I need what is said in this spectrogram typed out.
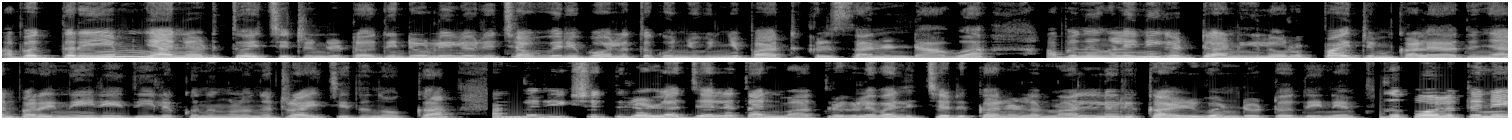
അപ്പോൾ ഇത്രയും ഞാൻ എടുത്തു വെച്ചിട്ടുണ്ട് കേട്ടോ. ഇതിന്റെ ഉള്ളിൽ ഒരു ചവരി പോലത്തെ കുഞ്ഞു കുഞ്ഞു പാർട്ടിക്കിൾസ് ആണ് ഉണ്ടാവുക. അപ്പോൾ നിങ്ങൾ ഇനി കിട്ടുകയാണെങ്കിൽ ഉറപ്പായിട്ടും കളയാതെ ഞാൻ പറയുന്ന ഈ രീതിയിലൊക്കെ നിങ്ങളൊന്ന് ട്രൈ ചെയ്ത് നോക്കാം. അന്തരീക്ഷത്തിലുള്ള ജല തന്മാത്രകളെ വലിച്ചെടുക്കാനുള്ള നല്ലൊരു കഴിവുണ്ട് കേട്ടോ ഇതിന്. അതുപോലെ തന്നെ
